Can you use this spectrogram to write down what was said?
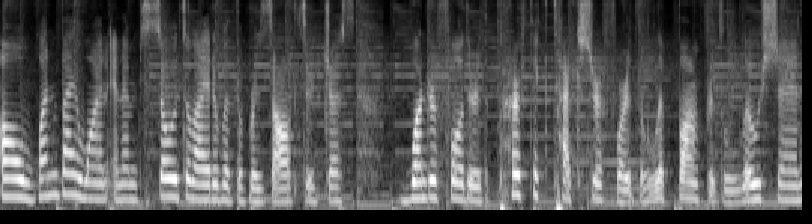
all one by one and I'm so delighted with the results. They're just wonderful. They're the perfect texture for the lip balm, for the lotion.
